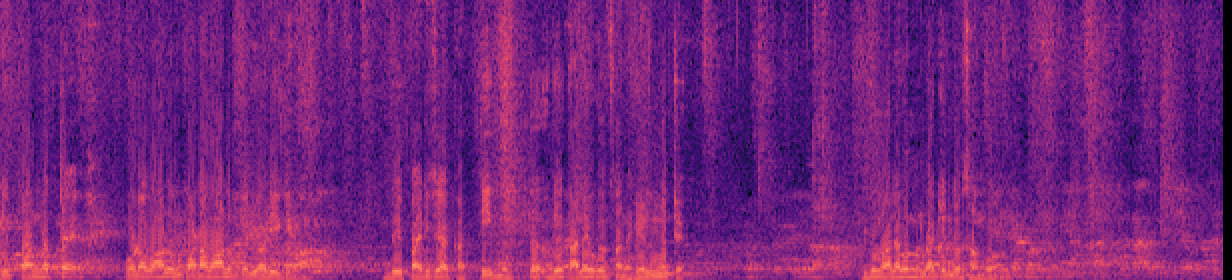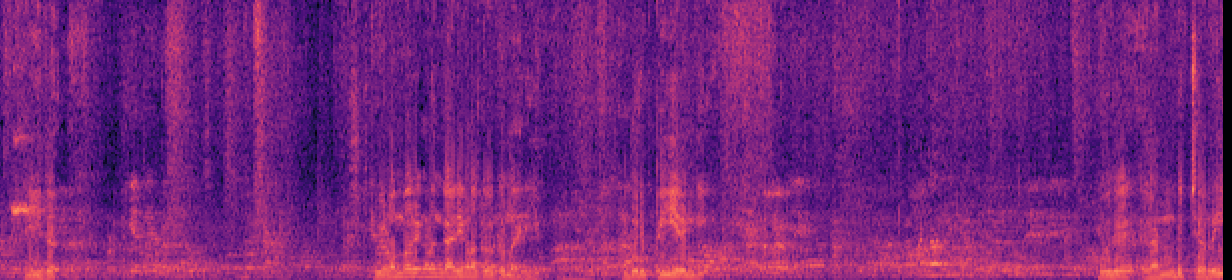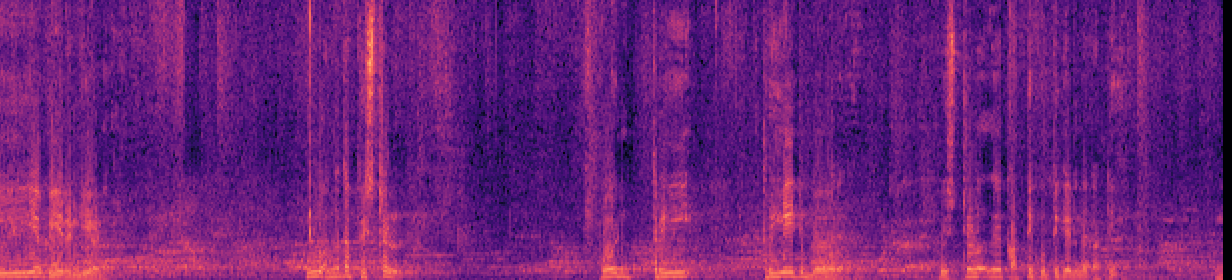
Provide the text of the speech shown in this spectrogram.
ഈ പണ്ടത്തെ ഉടവാളും പടവാളും പരിപാടിയൊക്കെയാണ്. ഇത് പരിച കത്തി മുട്ട് ഇത് തലയിൽ സാധനം ഹെൽമെറ്റ്. ഇത് മല കൊണ്ടുണ്ടാക്കിയ എന്തോ ഒരു സംഭവമാണ്. ഇത് വിളംബരങ്ങളും കാര്യങ്ങളൊക്കെ വെക്കുന്നതായിരിക്കും. ഇതൊരു പീരങ്കി. ഇത് രണ്ട് ചെറിയ പീരങ്കികൾ ഓ അന്നത്തെ pistol. Point three three eight bore pistol കത്തി കുത്തിക്കരുന്ന കത്തി.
